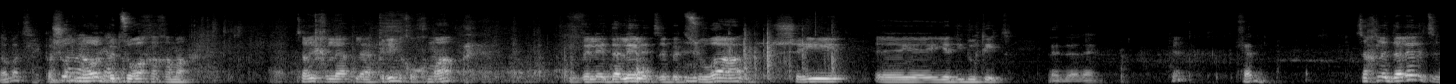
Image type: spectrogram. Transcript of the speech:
לא מצחיק. פשוט מאוד בצורה חכמה. צריך לה- להקרין חוכמה ולדלל את זה בצורה שהיא אה, ידידותית. לדלל. כן. בסדר. צריך לדלל את זה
